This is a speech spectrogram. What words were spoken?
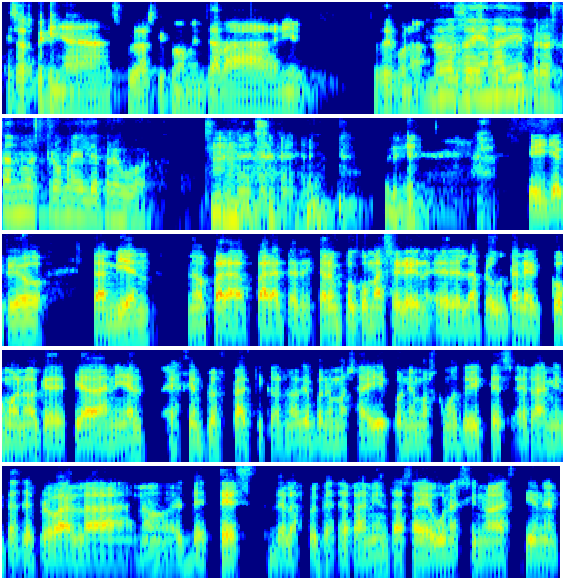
esas pequeñas pruebas que comentaba Daniel. Entonces, bueno, no nos oye nadie, pero está en nuestro mail de pre-work. Sí, yo creo también ¿no? Para, para, aterrizar un poco más en, la pregunta en el cómo, ¿no? Que decía Daniel, ejemplos prácticos, ¿no? Que ponemos ahí, ponemos, como tú dices, herramientas de probar la, ¿no? De test de las propias herramientas, hay algunas si no las tienen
